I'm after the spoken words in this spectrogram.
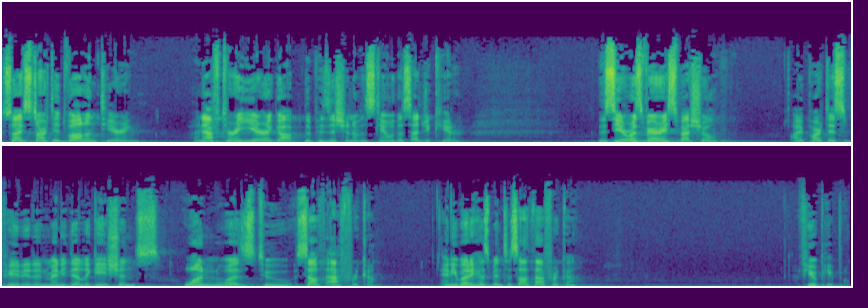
So I started volunteering, and after a year, I got the position of a Stand With Us educator. This year was very special. I participated in many delegations. One was to South Africa. Anybody has been to South Africa? A few people.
